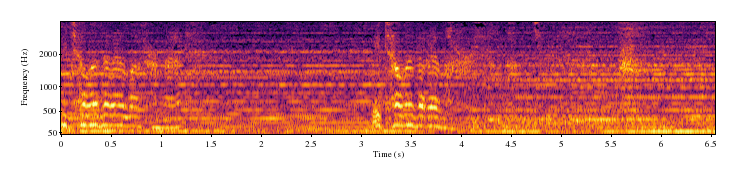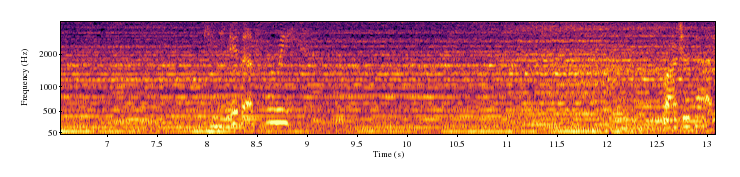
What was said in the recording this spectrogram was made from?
You tell her that I love her, Matt. You tell her that I love her so much. Can you do that for me? Roger that.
